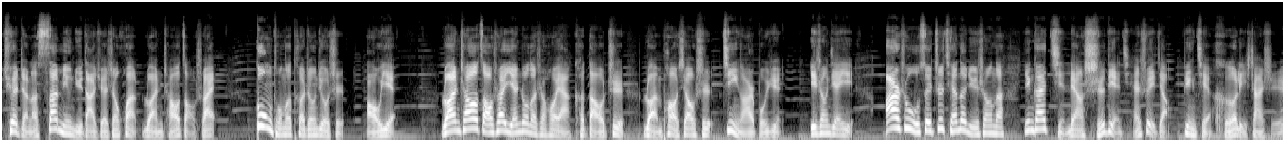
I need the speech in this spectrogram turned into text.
确诊了三名女大学生患卵巢早衰，共同的特征就是熬夜。卵巢早衰严重的时候呀，可导致卵泡消失，进而不孕。医生建议。二十五岁之前的女生呢，应该尽量十点前睡觉，并且合理膳食。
